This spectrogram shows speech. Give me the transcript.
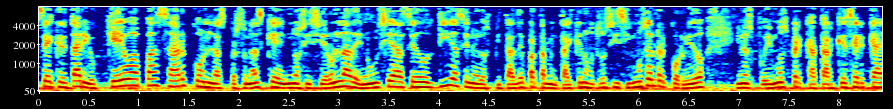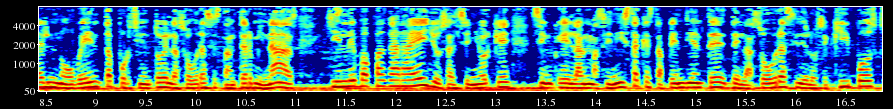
secretario, ¿qué va a pasar con las personas que nos hicieron la denuncia hace dos días en el hospital departamental que nosotros hicimos el recorrido y nos pudimos percatar que cerca del 90% de las obras están terminadas? ¿Quién le va a pagar a ellos? Al señor que, el almacenista que está pendiente de las obras y de los equipos,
